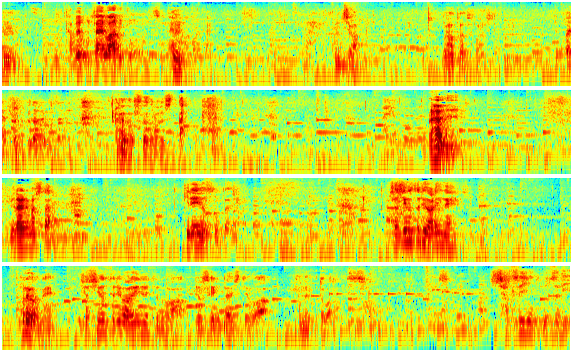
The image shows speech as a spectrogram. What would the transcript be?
うん。食べ応えはあると思うんですよね、うん。こんにちは。どなたですかこの人？鉄板焼き福田でございます。はいお疲れ様でした。ありがとうございます。はい。見られました？はい。綺麗に写った写真写り悪いね。これはね写真写り悪いねっていうのは女性に対しては褒め言葉なんですよ写真写りいい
